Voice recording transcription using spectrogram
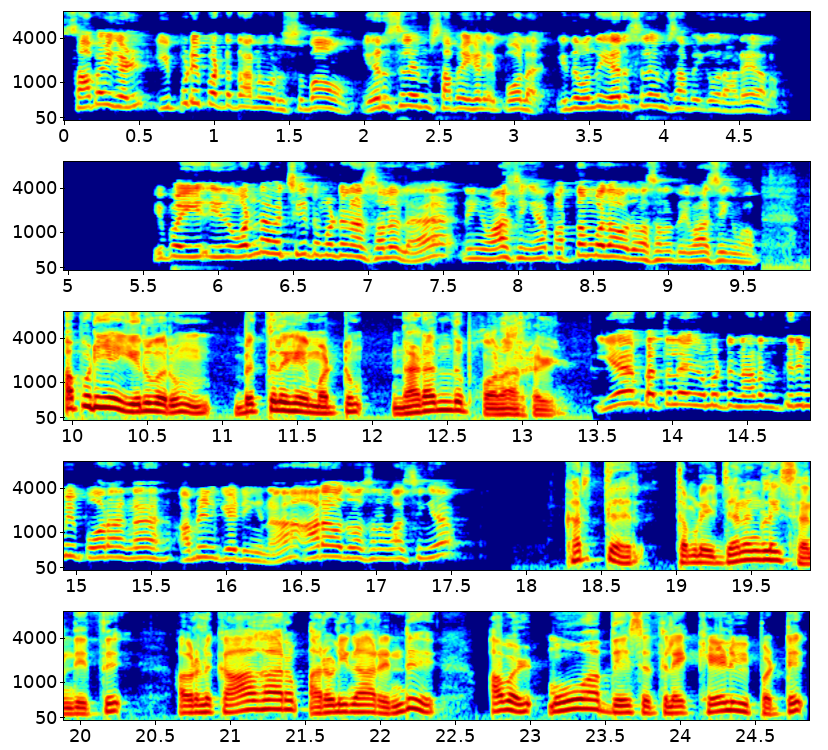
சபைகள் இப்படிப்பட்டதான ஒரு சுபாவம். எருசலேம் சபைகளை போல. இது வந்து எருசலேம் சபைக்கு ஒரு அடையாளம். இப்போ இது ஒன்றை வச்சுக்கிட்டு மட்டும் நான் சொல்லலை. நீங்கள் வாசிங்க. பத்தொன்பதாவது வசனத்தை வாசிங்க. அப்படியே இருவரும் பெத்லகேம் மட்டும் நடந்து போனார்கள். ஏன் பெத்தலேங்க மட்டும் நடந்து திரும்பி போகிறாங்க அப்படின்னு கேட்டிங்கன்னா ஆறாவது வசனம் வாசிங்க. கர்த்தர் தம்முடைய ஜனங்களை சந்தித்து அவர்களுக்கு ஆகாரம் அருளினார் என்று அவள் மோவாப் தேசத்திலே கேள்விப்பட்டு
